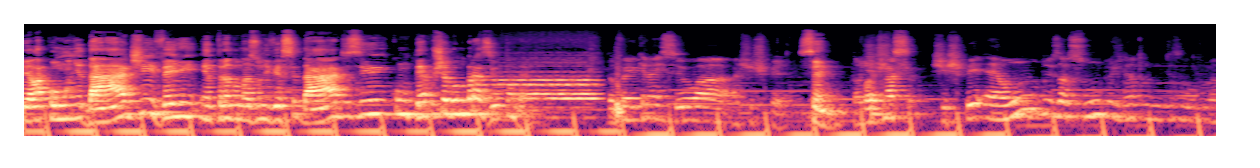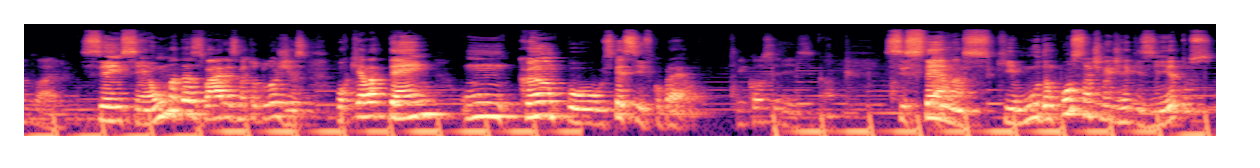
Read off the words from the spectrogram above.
pela comunidade veio entrando nas universidades e com o tempo chegou no Brasil também. Então foi aí que nasceu a, a XP. Sim, Então foi que X- nasceu. XP é um dos assuntos dentro do desenvolvimento ágil. Sim, sim, é uma das várias metodologias, porque ela tem um campo específico para ela. E qual seria esse campo? Sistemas que mudam constantemente de requisitos,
